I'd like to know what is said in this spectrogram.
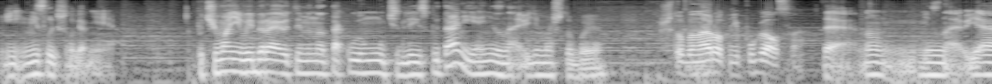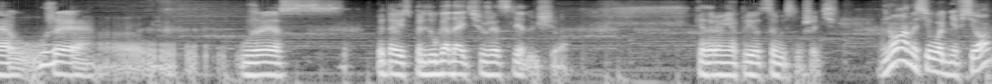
И не слышал, вернее. Почему они выбирают именно такую муть для испытаний, я не знаю. Видимо, чтобы... Чтобы народ не пугался. Да, ну, не знаю. Я уже... э, Уже с- пытаюсь предугадать сюжет следующего, который мне придется выслушать. Ну, а на сегодня все.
